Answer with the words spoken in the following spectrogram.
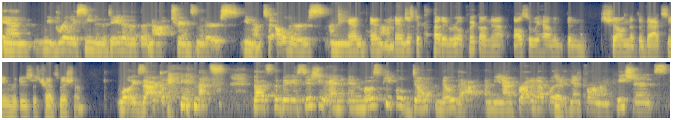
and we've really seen in the data that they're not transmitters you know to elders. I mean and and um, and just to cut in real quick on that also we haven't been shown that the vaccine reduces transmission. Well exactly. And that's that's the biggest issue. And and most people don't know that. I mean i've brought it up with right. a handful of my patients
